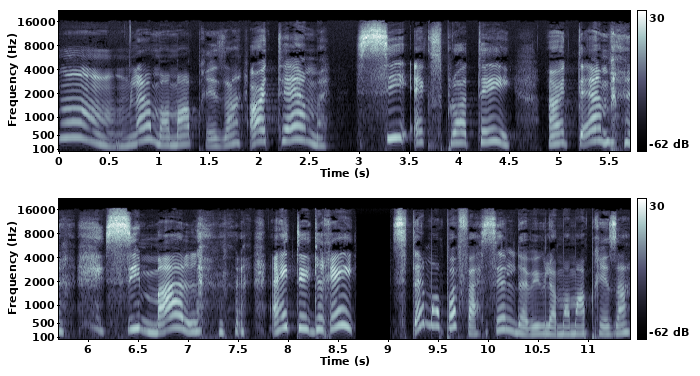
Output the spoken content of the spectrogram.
Hmm, le moment présent. Un thème si exploité, un thème si mal intégré. C'est tellement pas facile de vivre le moment présent.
